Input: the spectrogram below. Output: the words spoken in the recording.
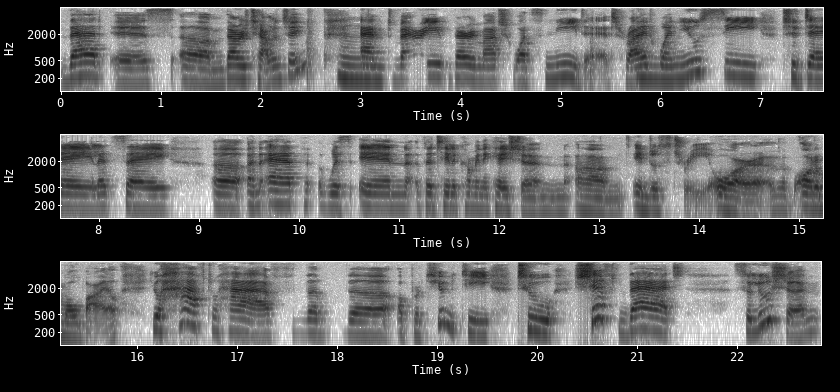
That is um, very challenging mm. and very, very much what's needed, right? Mm. When you see today, let's say, uh, an app within the telecommunication um, industry or automobile, you have to have the the opportunity to shift that solution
